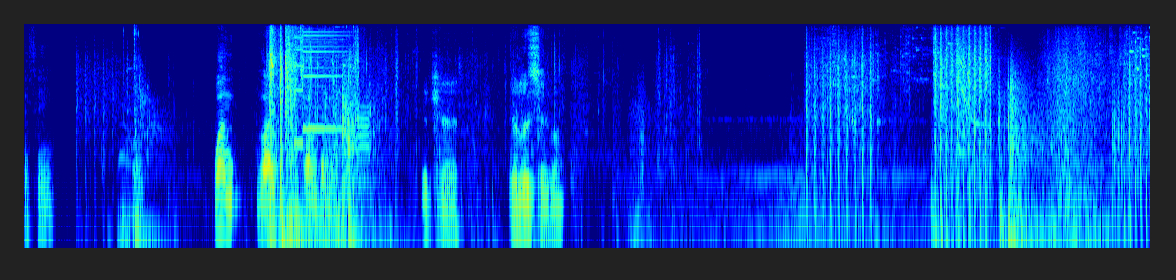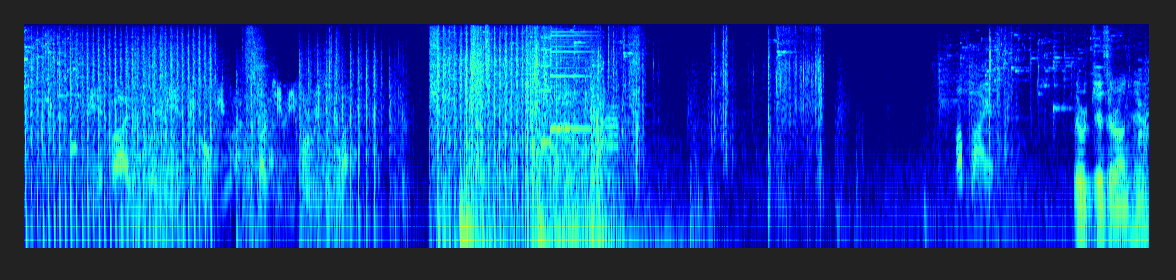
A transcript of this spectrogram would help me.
I think. One right, down, the down. Good shit. You're loose, Shaban. Be advised, UAV is bingo fuel. RTB for resupply. Uplier. There were kids around here.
